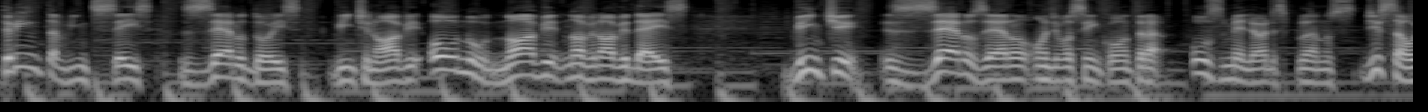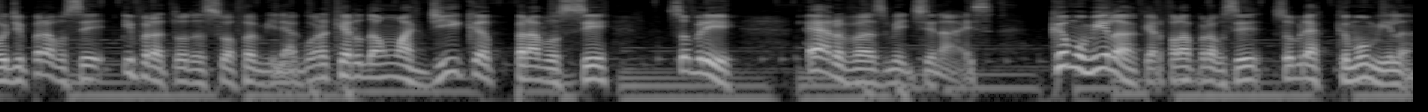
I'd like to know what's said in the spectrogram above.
3026 0229 ou no 99910 2000, onde você encontra os melhores planos de saúde para você e para toda a sua família. Agora quero dar uma dica para você sobre ervas medicinais. Camomila, quero falar para você sobre a camomila.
